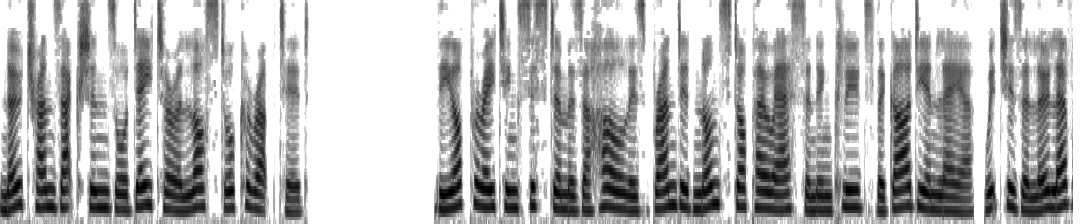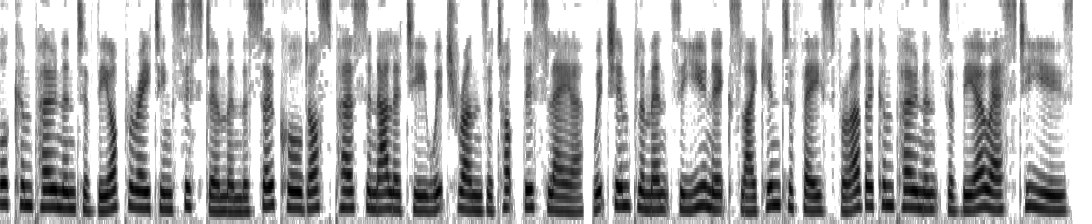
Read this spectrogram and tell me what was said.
no transactions or data are lost or corrupted. The operating system as a whole is branded Nonstop OS and includes the Guardian layer, which is a low-level component of the operating system and the so-called OSS personality which runs atop this layer, which implements a Unix-like interface for other components of the OS to use.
